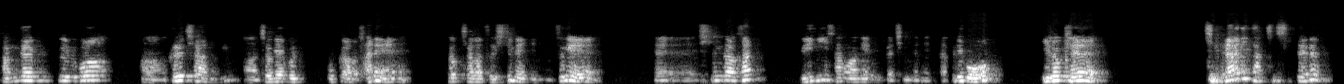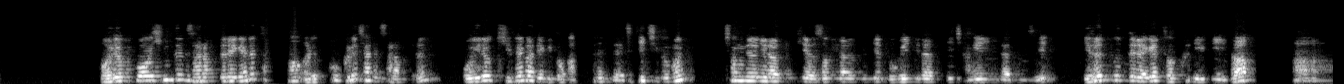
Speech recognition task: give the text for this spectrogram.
강대국들과 어, 그렇지 않은 어, 저개발 국가 간의 격차가 더 심해지는 등의 에, 심각한 위기 상황에 우리가 직면했다. 그리고 이렇게 재난이 닥쳤을 때는 어렵고 힘든 사람들에게는 더 어렵고 그렇지 않은 사람들은 오히려 기회가 되기도 하는데 특히 지금은 청년이라든지 여성이라든지 노인이라든지 장애인이라든지 이런 분들에게 더 큰 위기가 아,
